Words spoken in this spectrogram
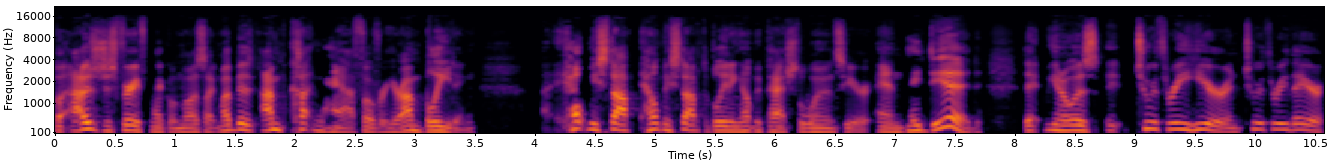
But I was just very frank with them. I was like, my business, I'm cut in half over here. I'm bleeding. Help me stop. Help me stop the bleeding. Help me patch the wounds here. And they did. That you know, it was uh, two or three here and two or three there.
